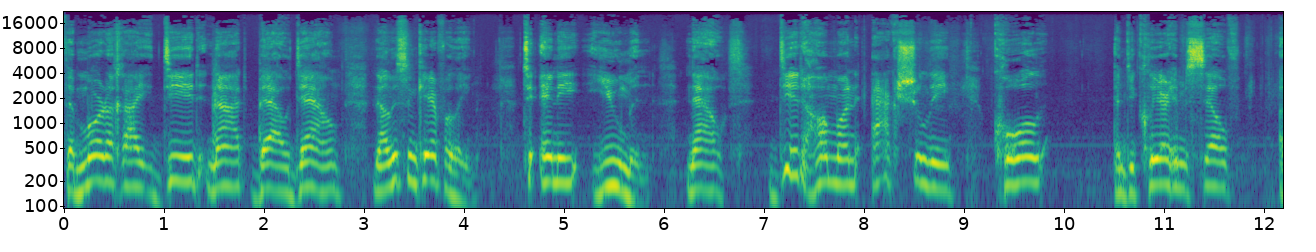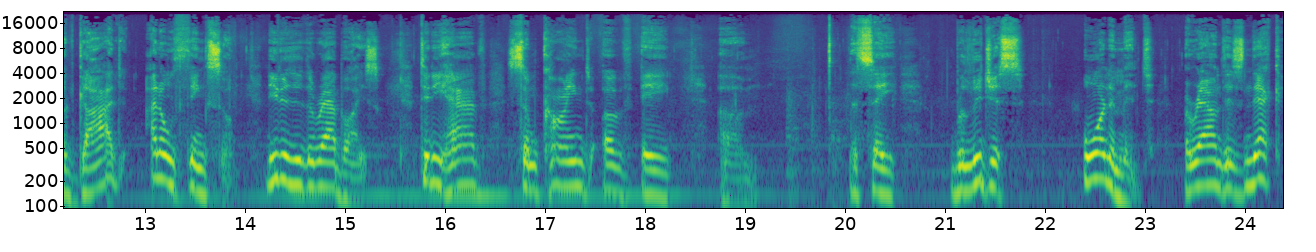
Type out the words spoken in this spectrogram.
that Mordechai did not bow down. Now listen carefully to any human. Now, did Haman actually call and declare himself a god? I don't think so. Neither did the rabbis. Did he have some kind of a, um, let's say, religious ornament around his neck?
